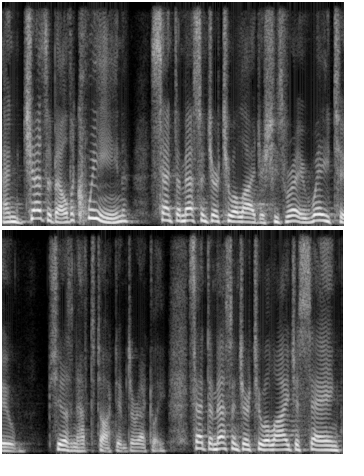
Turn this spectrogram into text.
And Jezebel, the queen, sent a messenger to Elijah. She's very, way too, she doesn't have to talk to him directly. Sent a messenger to Elijah saying,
